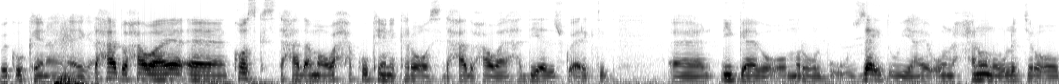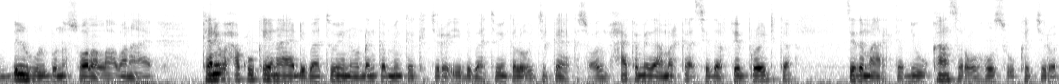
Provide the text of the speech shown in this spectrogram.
way ku keenayaan ayaga saddexaad waxaa waaye cooska saddexaad ama waxa ku keeni kara oo saddexaad waxaa waaye haddii aad isku aragtid dhiiggaaga oo mar walba uu zaa-id uu yahay uuna xanuun uula jiro oo bil walbana soo lalaabanayo kani waxaa ku keenaya dhibaatooyin oo dhanka minka ka jira iyo dhibaatooyin kale oo jirkaaga ka socdo. Maxaa ka mid ah marka? Sida fibroidka sida maaragtay haddii uu cancer oo hoos uu ka jiro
